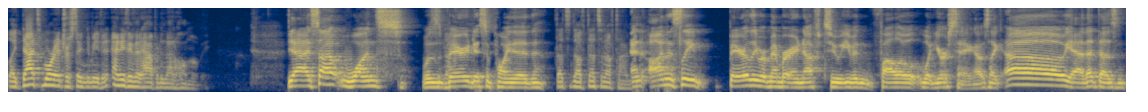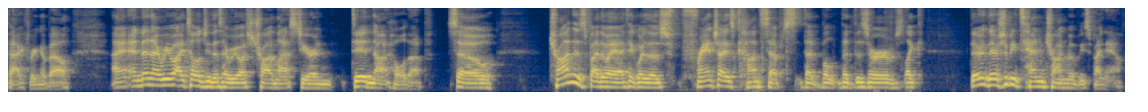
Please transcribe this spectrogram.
Like that's more interesting to me than anything that happened in that whole movie. Yeah, I saw it once. Was very disappointed. That's enough. That's enough time. And honestly, barely remember enough to even follow what you're saying. I was like, oh yeah, that does in fact ring a bell. I, and then I re- I told you this. I rewatched Tron last year and did not hold up. So Tron is, by the way, I think one of those franchise concepts that that deserves like there there should be 10 Tron movies by now,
